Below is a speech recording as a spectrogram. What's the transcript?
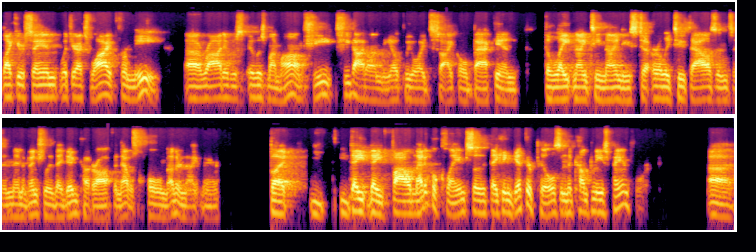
like you were saying with your ex-wife for me uh, Rod, it was it was my mom. She she got on the opioid cycle back in the late 1990s to early 2000s, and then eventually they did cut her off, and that was a whole other nightmare. But they they file medical claims so that they can get their pills, and the company's paying for it. Uh,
